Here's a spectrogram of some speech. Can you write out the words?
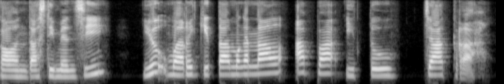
Kawan tas dimensi, yuk mari kita mengenal apa itu cakra.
